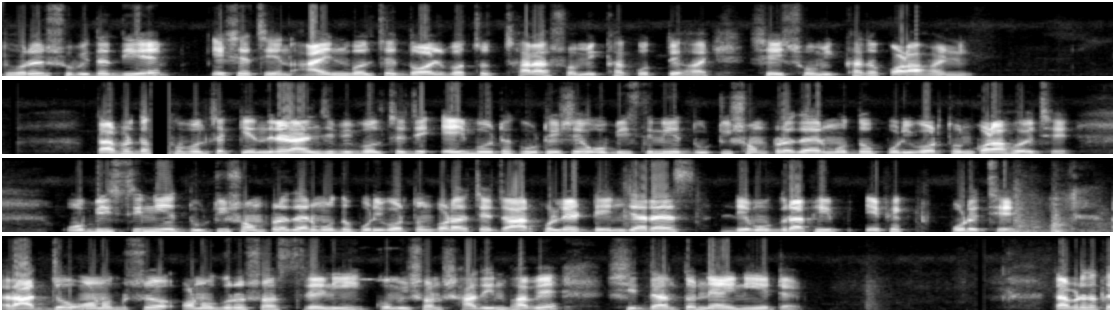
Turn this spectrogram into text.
ধরে সুবিধা দিয়ে এসেছেন। আইন বলছে দশ বছর ছাড়া সমীক্ষা করতে হয়। সেই সমীক্ষা তো করা হয়নি। তারপর দেখো বলছে, কেন্দ্রের আইনজীবী বলছে যে, এই বৈঠকে উঠে এসে ওবিসি নিয়ে দুটি সম্প্রদায়ের মধ্যে পরিবর্তন করা হয়েছে। ওবিসি নিয়ে দুটি সম্প্রদায়ের মধ্যে পরিবর্তন করা হয়েছে, যার ফলে ডেঞ্জারাস ডেমোগ্রাফি এফেক্ট পড়েছে। রাজ্য অনগ্রসর অনগ্রসর শ্রেণি কমিশন স্বাধীনভাবে সিদ্ধান্ত নেয়নি এটা। তারপরে দেখো,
